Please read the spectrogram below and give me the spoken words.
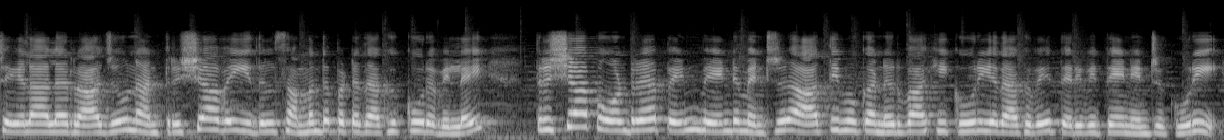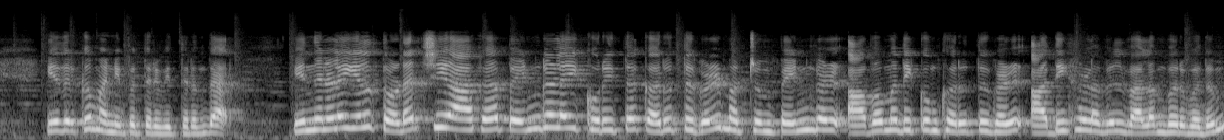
செயலாளர் ராஜு நான் த்ரிஷாவை இதில் சம்பந்தப்பட்டதாக கூறவில்லை. த்ரிஷா போன்ற பெண் வேண்டுமென்று அதிமுக நிர்வாகி கூறியதாகவே தெரிவித்தேன் என்று கூறி இதற்கு மன்னிப்பு தெரிவித்திருந்தார். இந்த நிலையில் தொடர்ச்சியாக பெண்களை குறித்த கருத்துகள் மற்றும் பெண்கள் அவமதிக்கும் கருத்துகள் அதிகளவில் வலம் வருவதும்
